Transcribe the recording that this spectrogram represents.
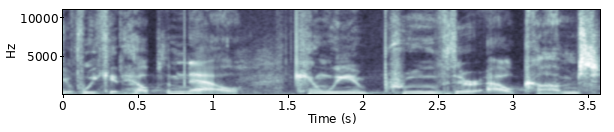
if we could help them now, can we improve their outcomes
